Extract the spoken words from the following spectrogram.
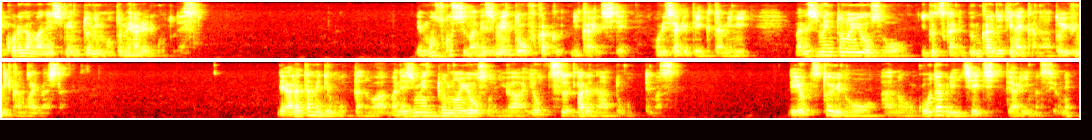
これがマネジメントに求められることです。でもう少しマネジメントを深く理解して掘り下げていくために、マネジメントの要素をいくつかに分解できないかなというふうに考えました。で、改めて思ったのは、マネジメントの要素には4つあるなと思ってます。で、4つというのを、あの、5W1H ってありますよね。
